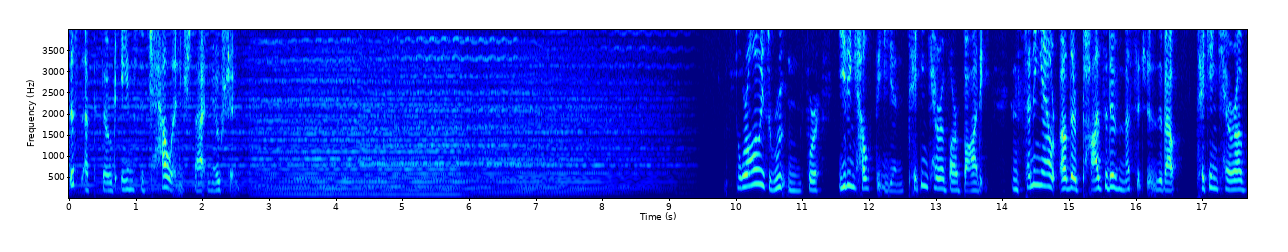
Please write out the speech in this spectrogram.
this episode aims to challenge that notion. We're always rooting for eating healthy and taking care of our body and sending out other positive messages about taking care of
